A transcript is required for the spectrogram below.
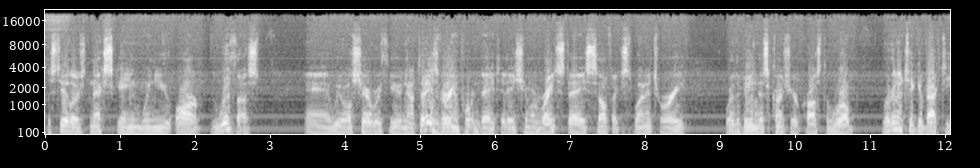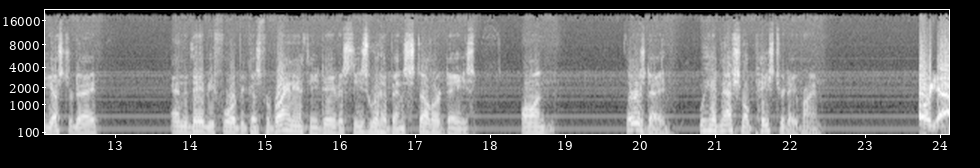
the Steelers' next game when you are with us, and we will share with you. Now, today is a very important day. Today's Human Rights Day, self explanatory, whether it be in this country or across the world. We're going to take it back to yesterday and the day before because for Brian Anthony Davis, these would have been stellar days. On Thursday, we had National Pastry Day, Brian. Oh, yeah.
